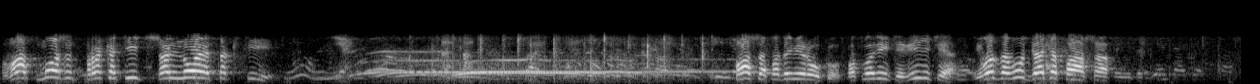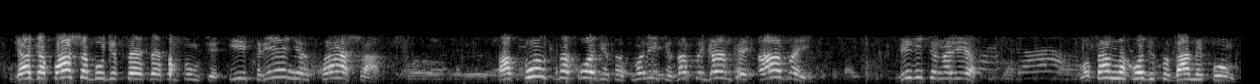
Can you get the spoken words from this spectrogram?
вас может прокатить шальное такси. Паша, подними руку. Посмотрите, видите? Его зовут дядя Паша. Дядя Паша будет стоять на этом пункте и тренер Саша. А пункт находится, смотрите, за цыганкой Азой. Видите наверх? Вот там находится данный пункт.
